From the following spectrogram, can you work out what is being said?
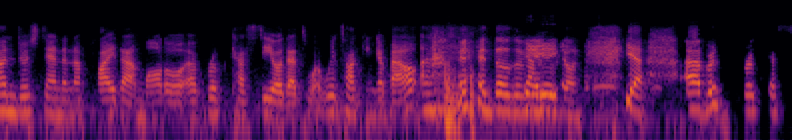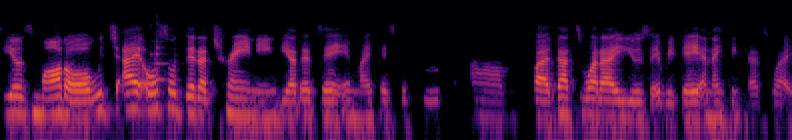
understand and apply that model of Brooke Castillo. That's what we're talking about. and those of yeah, you yeah, who yeah. don't, yeah, uh, Brooke, Brooke Castillo's model, which I also did a training the other day in my Facebook group. Um, but that's what I use every day. And I think that's what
